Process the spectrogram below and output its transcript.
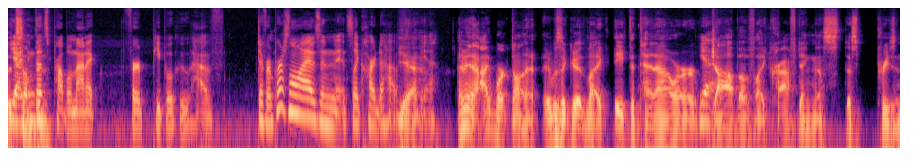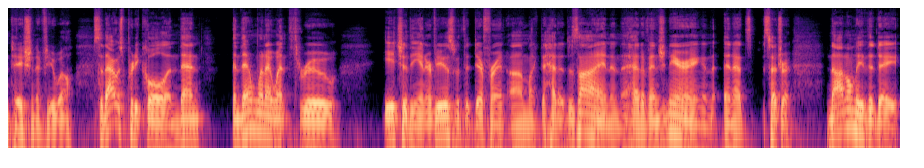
yeah, I think that's problematic for people who have different personal lives and it's like hard to have. Yeah. Yeah. I mean, I worked on it. It was a good like eight to ten hour Yeah. job of like crafting this this presentation, if you will. So that was pretty cool. And then and then when I went through each of the interviews with the different um, like the head of design and the head of engineering and and et cetera, not only did they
